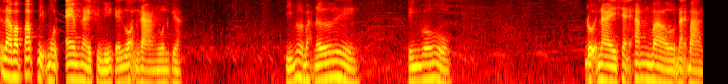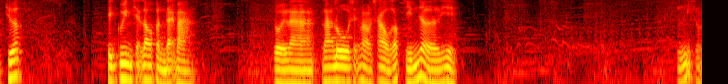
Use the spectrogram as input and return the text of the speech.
Là bà pắp bị một em này xử lý cái gọn gàng luôn kìa. Tím rồi bạn ơi. Kinh vô. Đội này sẽ ăn vào đại bàng trước. King Queen sẽ lo phần đại bàng. Rồi là Lalo sẽ vào sau góc 9 giờ cái gì? Úi rồi.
